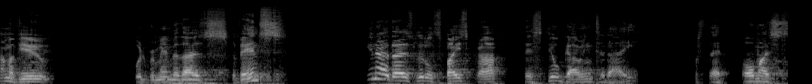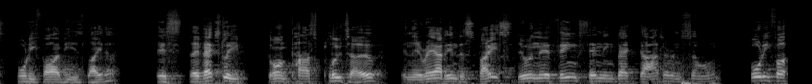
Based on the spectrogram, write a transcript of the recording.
Some of you would remember those events. You know those little spacecraft, they're still going today. What's that? Almost 45 years later. they've actually gone past Pluto and they're out into space doing their thing, sending back data and so on. 45.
